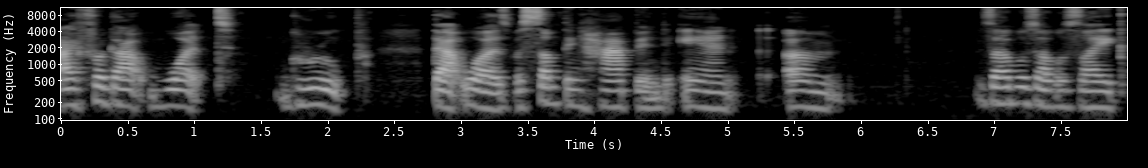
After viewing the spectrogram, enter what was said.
I forgot what group that was, but something happened and um Zabuza was like,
